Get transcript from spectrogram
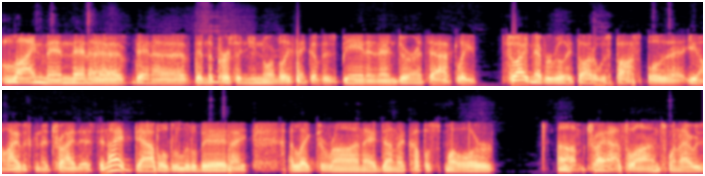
lineman than a than a than the person you normally think of as being an endurance athlete. So I never really thought it was possible that you know I was going to try this. And I had dabbled a little bit. I I like to run. I had done a couple smaller um triathlons when I was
